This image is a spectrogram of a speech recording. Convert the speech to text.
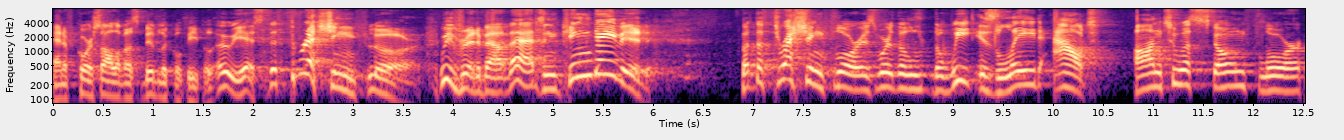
And of course, all of us biblical people, oh, yes, the threshing floor. We've read about that in King David. But the threshing floor is where the, the wheat is laid out onto a stone floor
